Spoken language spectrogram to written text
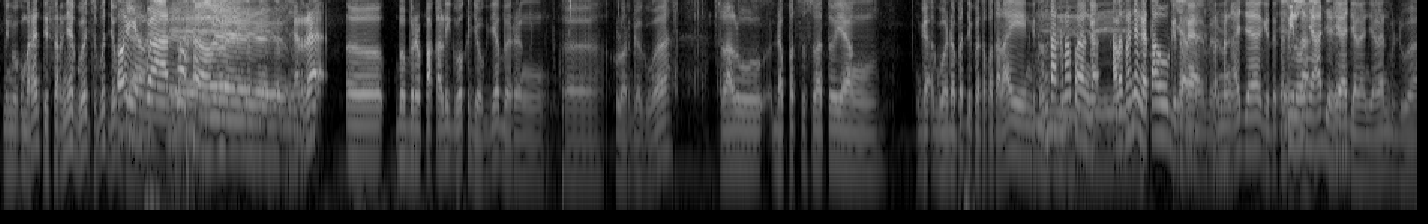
minggu kemarin teasernya gue sebut Jogja. Oh iya, Mantap. iya, iya, iya, Iya. Karena eh, beberapa kali gue ke Jogja bareng eh, keluarga gue selalu dapat sesuatu yang nggak gua dapat di kota-kota lain gitu entah kenapa nggak alasannya nggak tahu gitu Iya, kayak bener-bener. seneng aja gitu kan Feel-nya aja ya? iya jalan-jalan berdua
